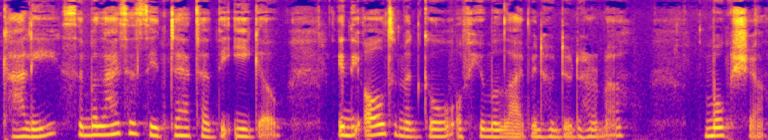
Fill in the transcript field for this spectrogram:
Kali symbolizes the death of the ego in the ultimate goal of human life in Hindu Dharma. Moksha,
